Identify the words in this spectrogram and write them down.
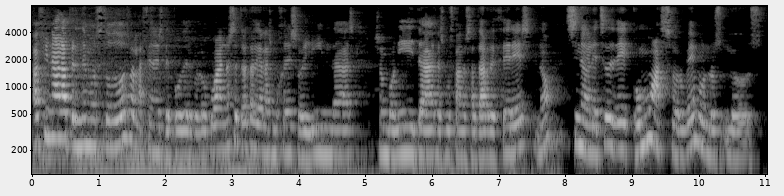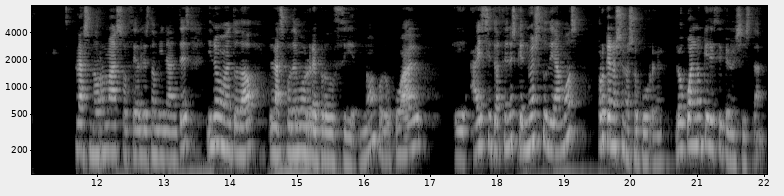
Al final aprendemos todos relaciones de poder, con lo cual no se trata de que las mujeres son lindas, son bonitas, les gustan los atardeceres, ¿no? Sino el hecho de cómo absorbemos las normas sociales dominantes y en un momento dado las podemos reproducir, ¿no? Con lo cual eh, hay situaciones que no estudiamos porque no se nos ocurren, lo cual no quiere decir que no existan.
